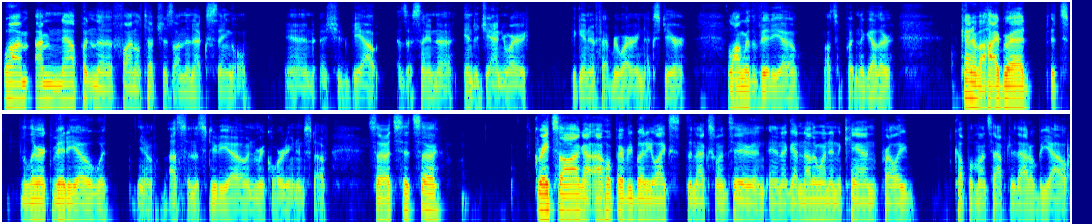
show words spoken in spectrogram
Well, I'm I'm now putting the final touches on the next single, and it should be out as I say in the end of January, beginning of February next year, along with the video. Also putting together kind of a hybrid. It's lyric video with you know us in the studio and recording and stuff. So it's it's a great song. I, I hope everybody likes the next one too. And and I got another one in the can. Probably a couple months after that'll be out.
